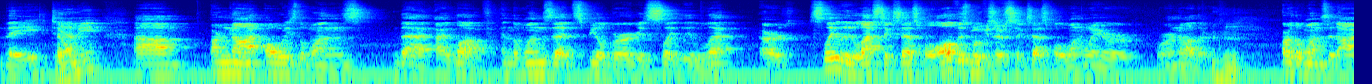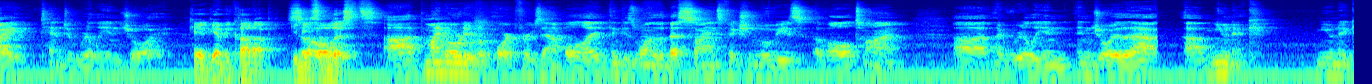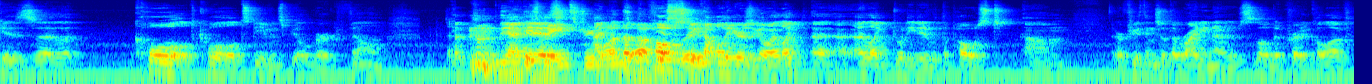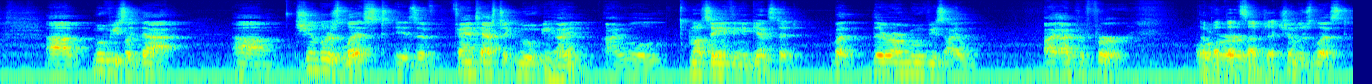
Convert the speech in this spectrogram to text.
they tell Yeah. me, um, are not always the ones that I love, and the ones that Spielberg is slightly le- are slightly less successful. All of his movies are successful one way or or another. Mm-hmm. Are the ones that I tend to really enjoy. okay, get me caught up. Give me some lists. Uh, Minority Report, for example, I think is one of the best science fiction movies of all time. Uh, I really en- enjoy that. Uh, Munich. Munich is a cold, cold Steven Spielberg film. the idea his is mainstream I, ones, the, the Post obviously. a couple of years ago. I liked uh, I liked what he did with the Post. Um, there are a few things with the writing I was a little bit critical of. Uh, movies like that. Um, Schindler's List is a fantastic movie. Mhm. I I will not say anything against it, but there are movies I I, I prefer About that subject. Schindler's List.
